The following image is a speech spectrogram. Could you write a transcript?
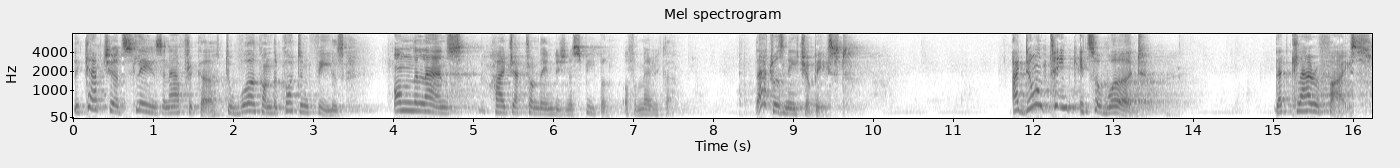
They captured slaves in Africa to work on the cotton fields on the lands hijacked from the indigenous people of America. That was nature based. I don't think it's a word that clarifies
